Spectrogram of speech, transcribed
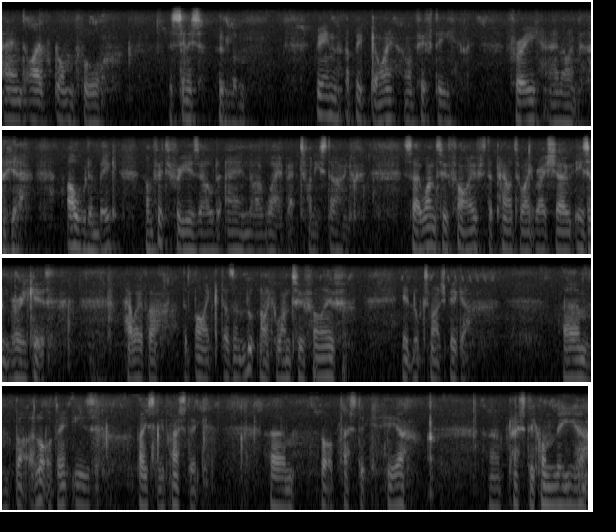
and I've gone for the Sinnis Hoodlum. Being a big guy, I'm 53 and I'm yeah old and big. I'm 53 years old and I weigh about 20 stone. So 125, the power to weight ratio isn't very good. However, the bike doesn't look like a 125, it looks much bigger. Um, but a lot of it is basically plastic. Um, a lot of plastic here, uh, plastic on the uh,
